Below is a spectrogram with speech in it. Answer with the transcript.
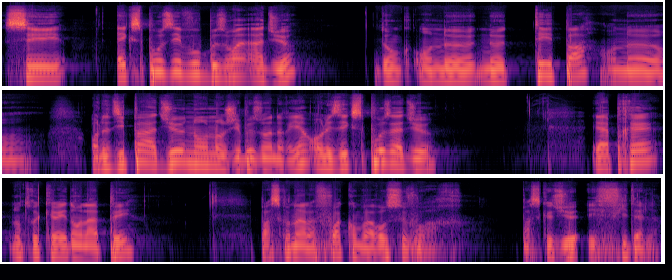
c'est exposer vos besoins à Dieu. Donc on ne, ne tait pas, on ne, on ne dit pas à Dieu non, non, j'ai besoin de rien, on les expose à Dieu. Et après, notre cœur est dans la paix parce qu'on a la foi qu'on va recevoir, parce que Dieu est fidèle.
